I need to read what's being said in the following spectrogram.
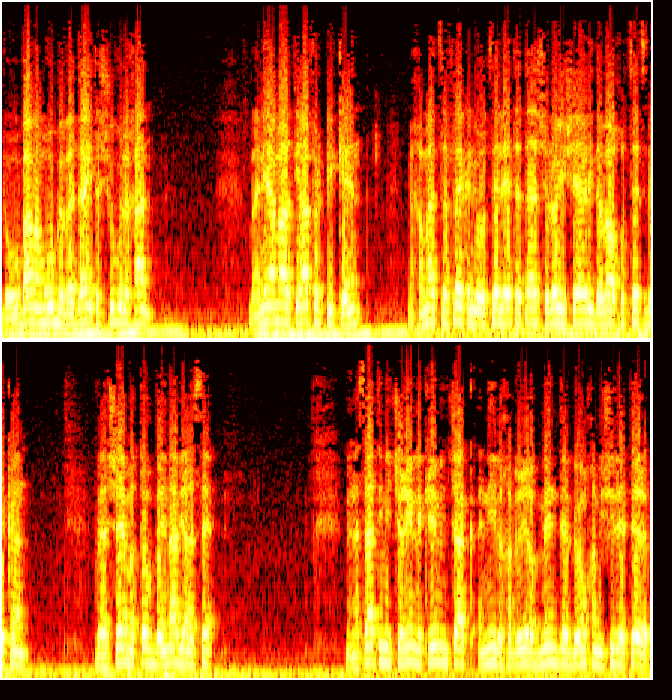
ורובם אמרו בוודאי תשובו לכאן. ואני אמרתי אף על פי כן, מחמת ספק אני רוצה לעת עתה שלא יישאר לי דבר חוצץ בכאן, והשם הטוב בעיניו יעשה. ונסעתי מצ'רין לקרימינצ'ק, אני וחברי רב מנדל ביום חמישי לעת ערב.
